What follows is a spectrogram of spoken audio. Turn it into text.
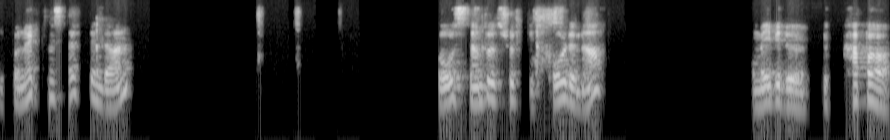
the connections have been done. Both samples should be cold enough. Or maybe the, the copper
